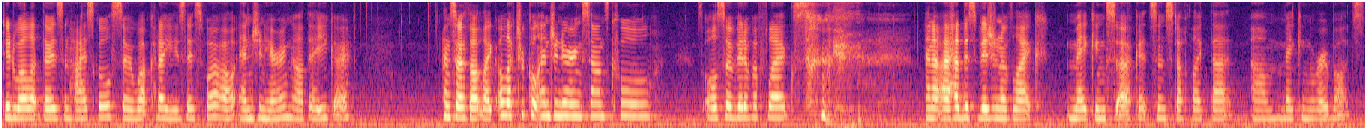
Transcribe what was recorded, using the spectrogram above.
did well at those in high school, so what could I use those for? Oh, engineering. Oh, there you go. And so I thought, like, electrical engineering sounds cool. It's also a bit of a flex. and I, I, had this vision of like making circuits and stuff like that, um, making robots.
